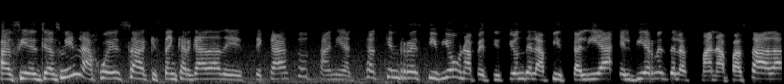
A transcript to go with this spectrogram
Así es, Yasmín, la jueza que está encargada de este caso, Tania Chutkin, recibió una petición de la Fiscalía el viernes de la semana pasada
